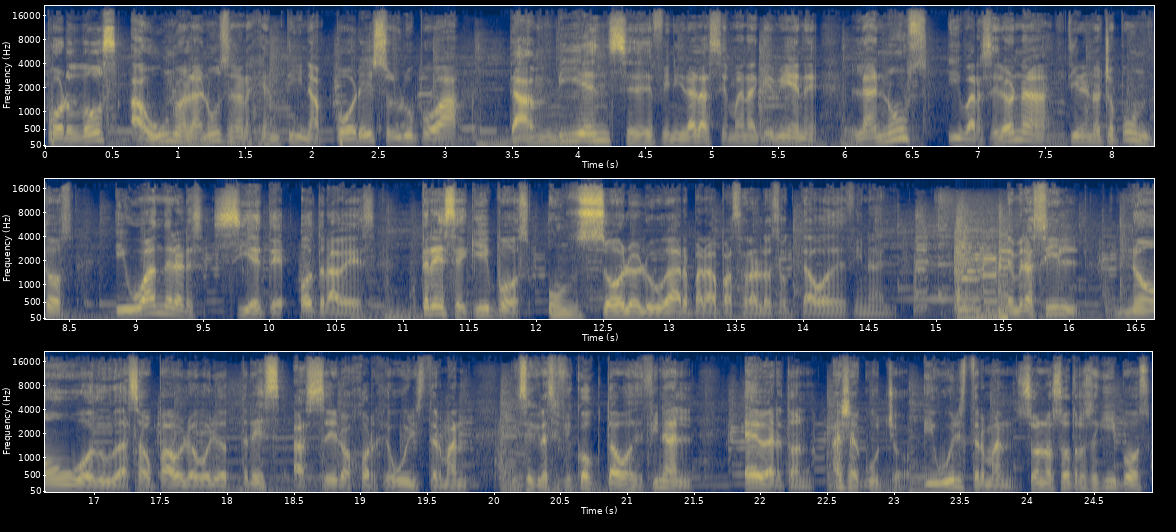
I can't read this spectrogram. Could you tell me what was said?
por 2 a 1 a Lanús en Argentina. Por eso el grupo A también se definirá la semana que viene. Lanús y Barcelona tienen 8 puntos y Wanderers 7 otra vez. Tres equipos, un solo lugar para pasar a los octavos de final. En Brasil no hubo duda, Sao Paulo goleó 3 a 0 a Jorge Wilstermann y se clasificó octavos de final. Everton, Ayacucho y Wilstermann son los otros equipos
